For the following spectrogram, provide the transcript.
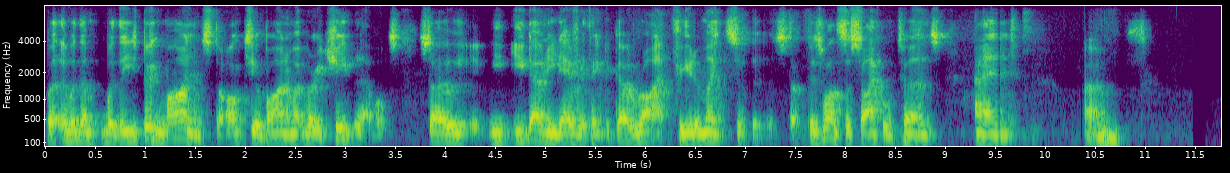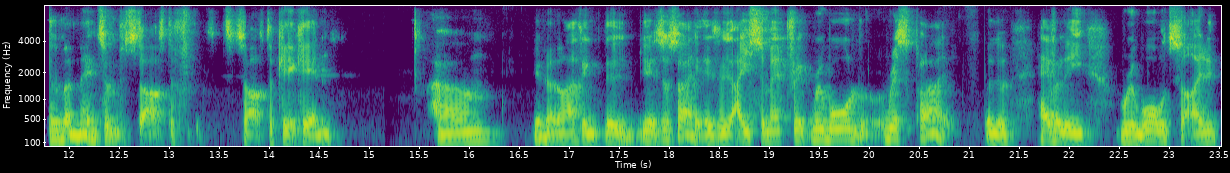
But with the, with these big mining stocks, you're buying them at very cheap levels. So you, you don't need everything to go right for you to make stuff. Because once the cycle turns and um, the momentum starts to starts to kick in. Um, you know, I think the, as I say, it's an asymmetric reward risk play with a heavily reward side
